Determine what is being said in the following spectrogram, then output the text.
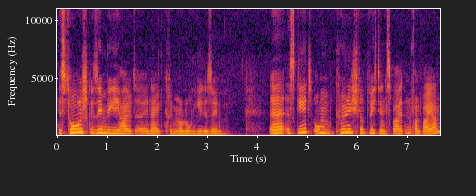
Historisch gesehen, wie halt äh, in der Kriminologie gesehen. Äh, es geht um König Ludwig II. von Bayern,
